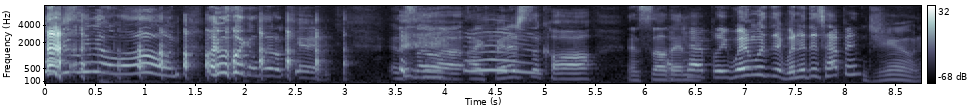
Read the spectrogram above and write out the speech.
like, just leave me alone." I was like a little kid, and so uh, I finished the call, and so I then can't believe when was it? When did this happen? June,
